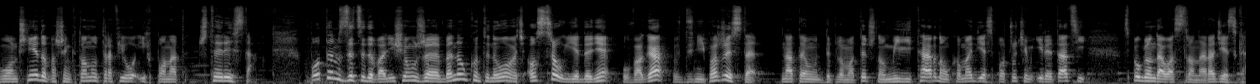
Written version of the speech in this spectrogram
Łącznie do Waszyngtonu trafiło ich ponad 400. Potem zdecydowali się, że będą kontynuować ostrzał jedynie, uwaga, w dni parzyste. Na tę dyplomatyczną, militarną komedię z poczuciem irytacji spoglądała strona radziecka.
